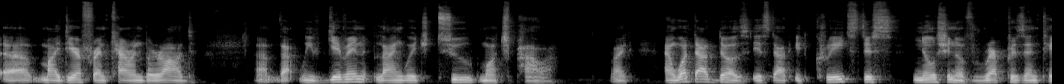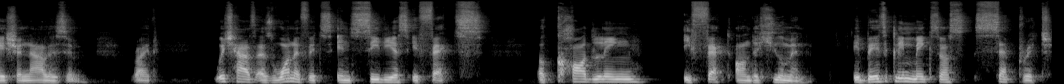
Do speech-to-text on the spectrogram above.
uh, my dear friend Karen Barad, um, that we've given language too much power, right? And what that does is that it creates this notion of representationalism, right? which has as one of its insidious effects a coddling effect on the human. It basically makes us separate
